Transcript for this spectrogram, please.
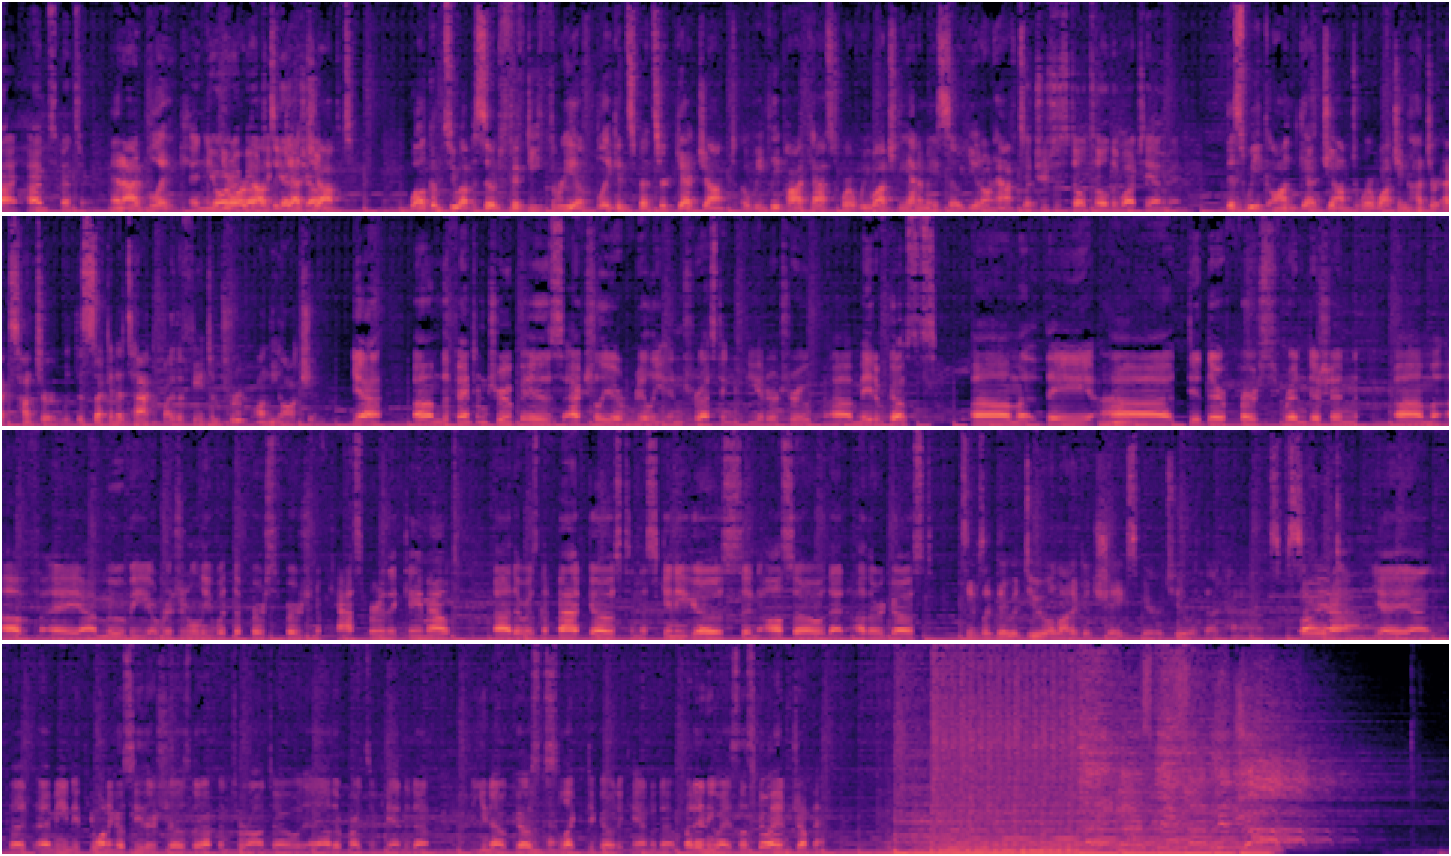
Hi, I'm Spencer. And I'm Blake. And you're about to get jumped. Welcome to episode 53 of Blake and Spencer Get Jumped, a weekly podcast where we watch the anime so you don't have to. But you should still totally watch the anime. This week on Get Jumped, we're watching Hunter x Hunter with the second attack by the Phantom Troop on the auction. Yeah, um, the Phantom Troop is actually a really interesting theater troupe uh, made of ghosts. Um, they Oh. uh, did their first rendition um, of a uh, movie originally with the first version of Casper that came out. Uh, there was the fat ghost and the skinny ghost, and also that other ghost. Seems like they would do a lot of good Shakespeare too with that kind of specific Oh yeah, talent. yeah, yeah. But I mean, if you want to go see their shows, they're up in Toronto, uh, other parts of Canada. You know, ghosts Okay. like to go to Canada. But anyways, let's go ahead and jump in.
